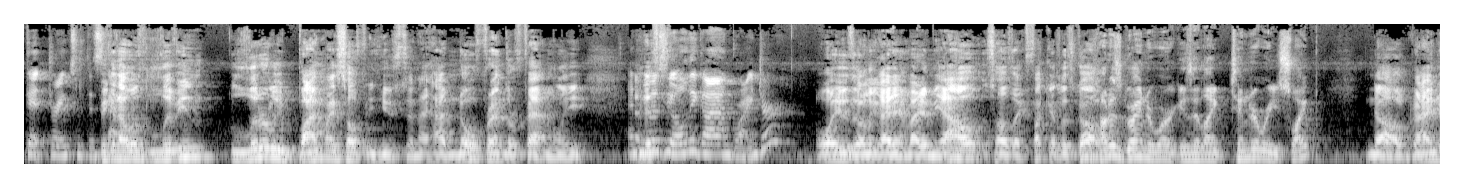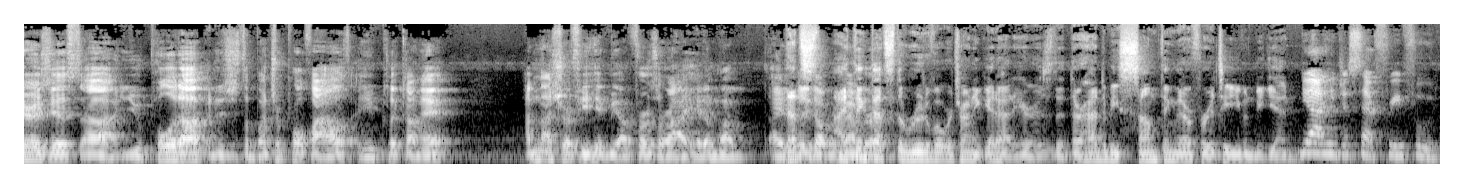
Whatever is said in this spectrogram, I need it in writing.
get drinks with this because guy? I was living literally by myself in Houston. I had no friends or family. and, and he this- was the only guy on Grindr. Well, he was the only guy that invited me out, so I was like, "Fuck it, let's go." How does Grindr work? Is it like Tinder where you swipe? No, Grindr is just uh, you pull it up and it's just a bunch of profiles and you click on it. I'm not sure if he hit me up first or I hit him up. I That's, really don't remember. I think that's the root of what we're trying to get at here is that there had to be something there for it to even begin. Yeah, he just said free food.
